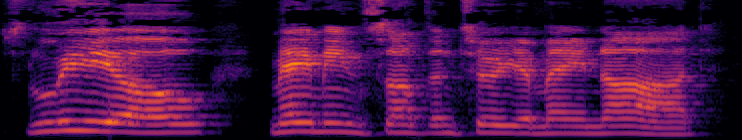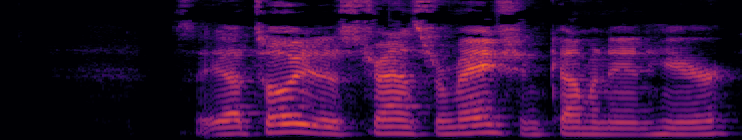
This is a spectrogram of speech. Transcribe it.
It's Leo. May mean something to you, may not. See, I told you there's transformation coming in here.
